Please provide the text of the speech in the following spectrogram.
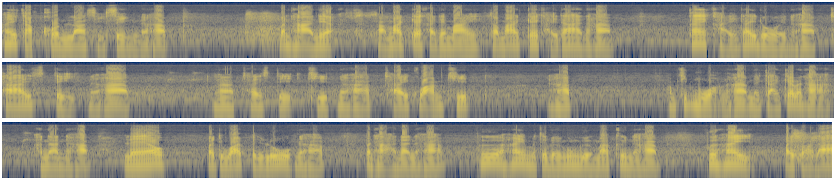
ให้กับคนราศีสิงห์นะครับ ปัญหาเนี่ยสามารถแก้ไขได้ไหม สามารถแก้ไขได้นะครับ แก้ไขได้โดยนะครับ ใช้สตินะครับนะครับ ใช้สติคิดนะครับ ใช้ความคิดนะครับ ความคิดบวกนะครับ ในการแก้ปัญหาอันนั้นนะครับ แล้วปฏิวัติปฏิรูปนะครับ ปัญหานั้นนะครับ เพื่อให้มันเจริญรุ่งเรืองมากขึ้นนะครับ เพื่อให้ไปต่อได้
